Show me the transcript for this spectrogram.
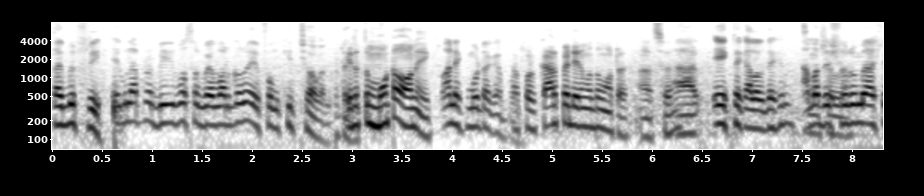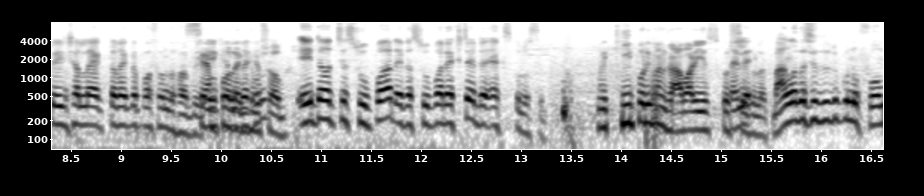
থাকবে ফ্রি এগুলো আপনার বিশ বছর ব্যবহার করবে এই ফোম কিচ্ছু হবে না। এটা তো মোটা অনেক। অনেক মোটা কাপড়। তারপর কার্পেটের মতো মোটা। আচ্ছা। আর একটা কালার দেখেন। আমাদের শোরুমে আসলে ইনশাল্লাহ একটা না একটা পছন্দ হবে। স্যাম্পল একদম সব। এটা হচ্ছে সুপার এটা সুপার এক্সট্রা এটা এক্সক্লুসিভ মানে কি পরিমাণ রাবার ইউজ করছে এগুলো? বাংলাদেশে যদি কোনো ফোম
